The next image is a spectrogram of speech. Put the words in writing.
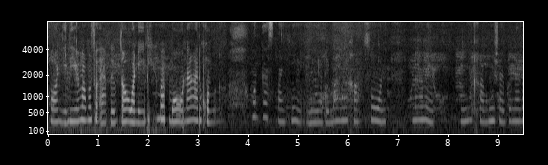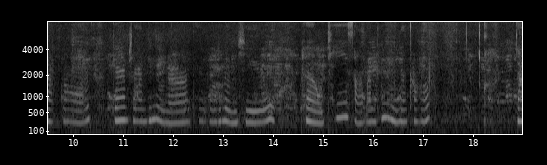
คนยินดีต้อนรับเข้าสู่แอปลิปโตวันนี้พี่แบบโมหน้าทุกคนว่าหน้าสไตล์ที่มีอะไรบ้างนะคะส่วนหน้าเนี่ยนี่นะคะพี่ใช้เป็นระดับสองแก้มใช้นที่หนึ่งนะแก้มอันที่หนึ่งคิ้วแถวที่สามอันที่หนึ่งนะคะตา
